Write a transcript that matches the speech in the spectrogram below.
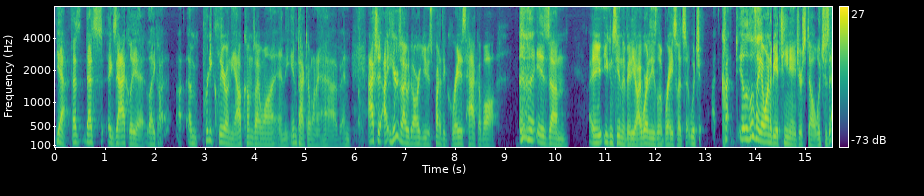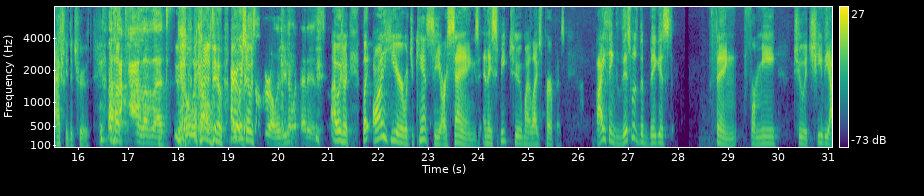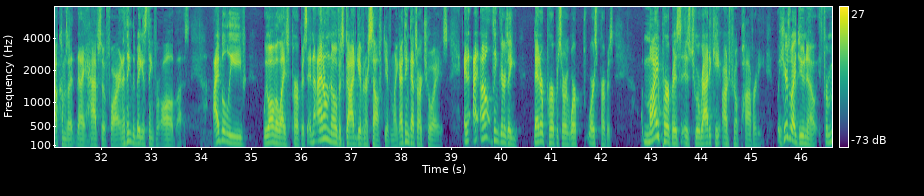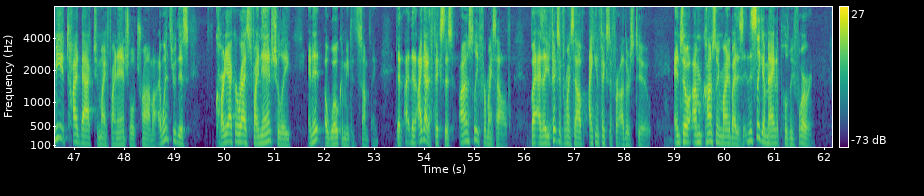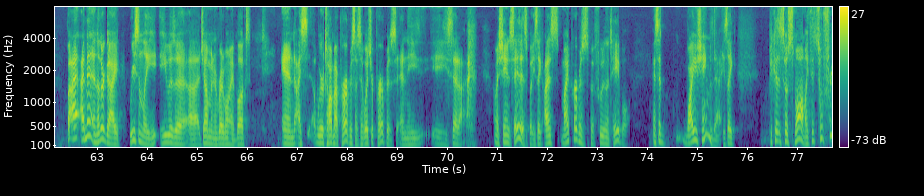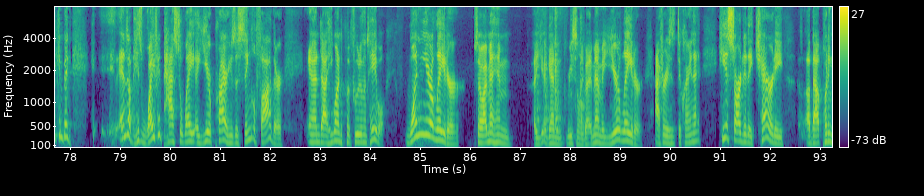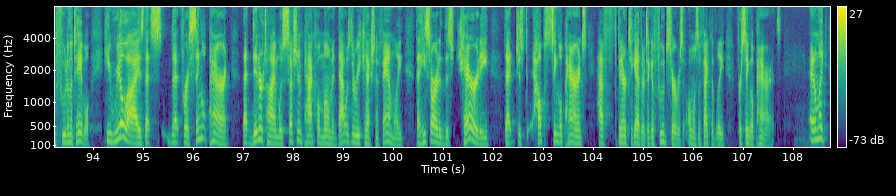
yeah, that's that's exactly it. Like I, am pretty clear on the outcomes I want and the impact I want to have. And actually, I, here's I would argue is probably the greatest hack of all is um you, can see in the video I wear these little bracelets, which it looks like I want to be a teenager still, which is actually the truth. Uh, I love that. I kind of do. You're I wish I was a girl if you know what that is. I wish, I, but on here, what you can't see are sayings, and they speak to my life's purpose. I think this was the biggest thing for me to achieve the outcomes that I have so far. And I think the biggest thing for all of us, I believe we all have a life's purpose. And I don't know if it's God given or self given. Like, I think that's our choice. And I, I, don't think there's a better purpose or a worse purpose. My purpose is to eradicate entrepreneurial poverty. But here's what I do know for me, it tied back to my financial trauma. I went through this cardiac arrest financially, and it awoke me to something that I, that I got to fix this honestly for myself. But as I fix it for myself, I can fix it for others too. And so I'm constantly reminded by this. And this is like a magnet pulls me forward. But I, I met another guy recently. He, he was a, a, gentleman who read one of my books. And I, we were talking about purpose. I said, What's your purpose? And he, he said, I'm ashamed to say this, but he's like, My purpose is to put food on the table. I said, Why are you ashamed of that? He's like, Because it's so small. I'm like, It's so freaking big. It ends up, his wife had passed away a year prior. He was a single father and uh, he wanted to put food on the table. One year later, so I met him again recently, but I met him a year later after he's declaring that, he has started a charity about putting food on the table. He realized that that for a single parent, that dinner time was such an impactful moment. That was the reconnection of family that he started this charity that just helps single parents have dinner together. It's like a food service almost effectively for single parents. And I'm like,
